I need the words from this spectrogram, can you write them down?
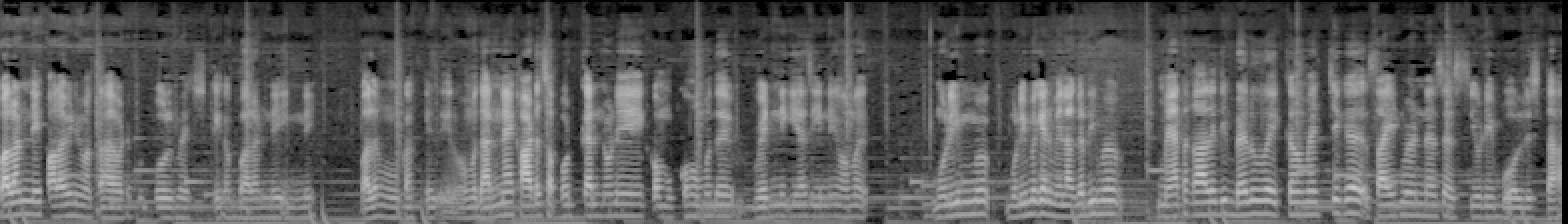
බලන්නේ පලවිනි මතාවට ෆුට්බෝල් මච් එකක් බලන්න ඉන්න. බල මොකක් ම දන්න කාඩ සපොට් කරන්න ඕනේ කොමු කොහොමද වෙන්න කිය සින්නේ මම මුලින්ම මුලිම ගැන මේ ළඟදීම මෑත කාලෙදි බැලුව එක මැච්ච එක සයිටමන්ට සිට බෝල් ස්ටා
